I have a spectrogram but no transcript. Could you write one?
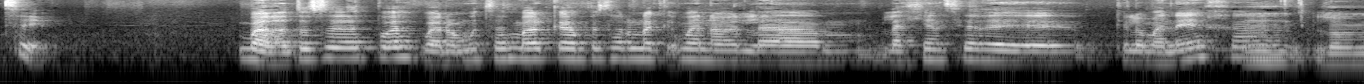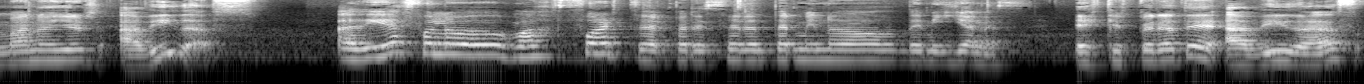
Sí. Bueno, entonces después, bueno, muchas marcas empezaron a... Bueno, la, la agencia de, que lo maneja. mm, Los managers, Adidas. Adidas fue lo más fuerte, al parecer, en términos de millones. Es que espérate, Adidas,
